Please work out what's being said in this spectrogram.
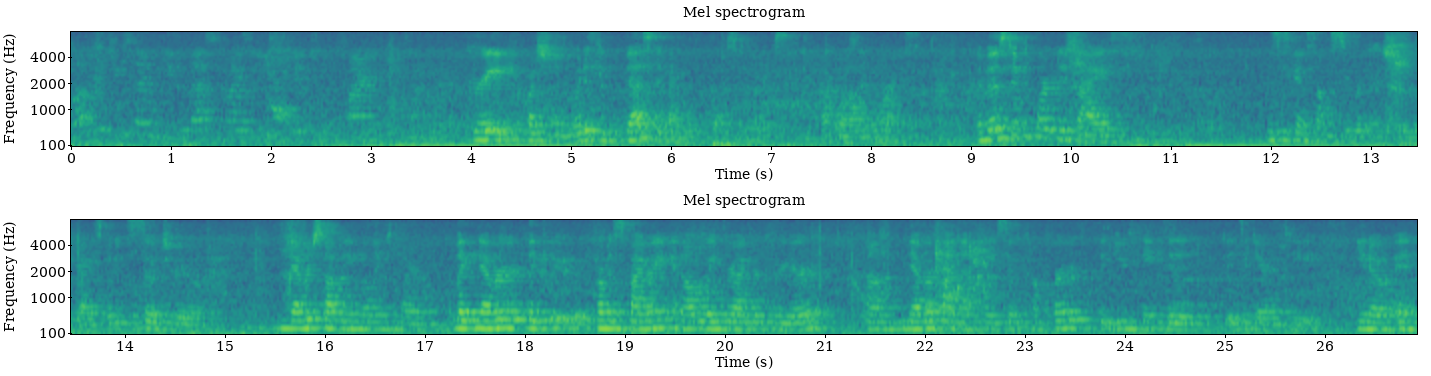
what would you say would be the best advice that you could give to aspiring? Great question. What is the best advice? Best advice. The most important advice, this is gonna sound super cliche, you guys, but it's so true. Never stop being willing to learn. Like never, like from aspiring and all the way throughout your career, um, never find that place of comfort that you think that it's a guarantee. You know, and,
